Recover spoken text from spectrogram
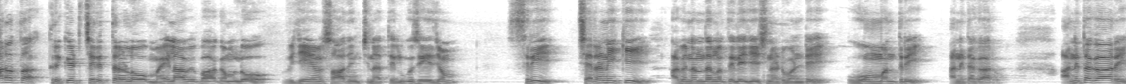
భారత క్రికెట్ చరిత్రలో మహిళా విభాగంలో విజయం సాధించిన తెలుగు తేజం శ్రీ చరణికి అభినందనలు తెలియజేసినటువంటి హోం మంత్రి అనిత గారు. అనిత గారి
